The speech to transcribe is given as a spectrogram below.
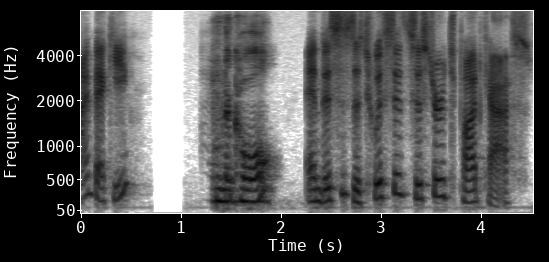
I'm Becky. I'm Nicole. And this is the Twisted Sisters podcast.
